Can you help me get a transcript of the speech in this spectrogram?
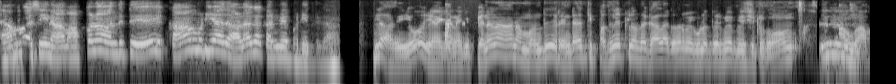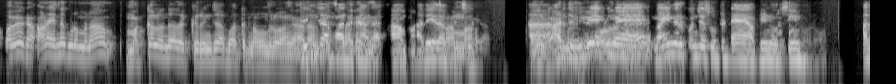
செம்ம சீன் அப்பெல்லாம் வந்துட்டு காமெடியா அது அழகா கன்வே பண்ணிட்டு இருக்காங்க இல்ல அது யோ எனக்கு எனக்கு இப்ப என்னன்னா நம்ம வந்து ரெண்டாயிரத்தி பதினெட்டுல வந்த காலாக்கு வந்து நம்ம இவ்வளவு பெருமையா பேசிட்டு இருக்கோம். அவங்க அப்பவே ஆனா என்ன குடும்பம்னா மக்கள் வந்து அதை கிரிஞ்சா பார்த்துட்டு நவுந்துருவாங்க. அதான் ஆமா அதேதான் ஆமா. அடுத்து. விவேக்குமே. மைனர் கொஞ்சம் சுட்டுட்டேன் அப்படின்னு ஒரு சீன் வரும். அது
